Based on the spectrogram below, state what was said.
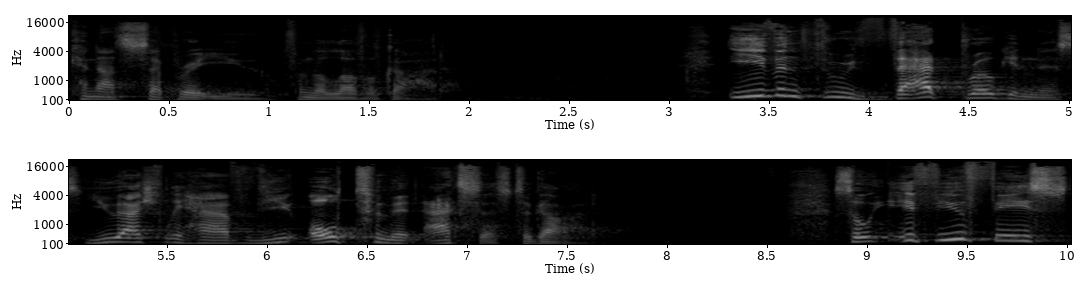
cannot separate you from the love of God. Even through that brokenness, you actually have the ultimate access to God. So if you face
